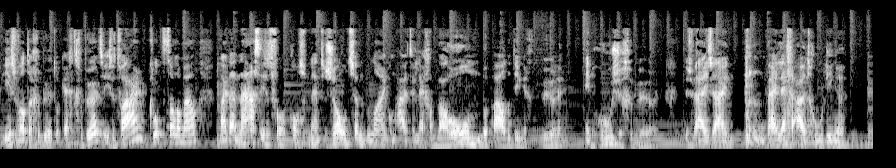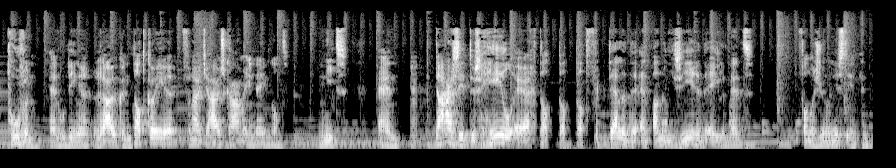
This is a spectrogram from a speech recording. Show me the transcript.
Is wat er gebeurt ook echt gebeurd? Is het waar? Klopt het allemaal? Maar daarnaast is het voor een correspondent zo ontzettend belangrijk om uit te leggen waarom bepaalde dingen gebeuren en hoe ze gebeuren. Dus wij, zijn, wij leggen uit hoe dingen proeven en hoe dingen ruiken. Dat kun je vanuit je huiskamer in Nederland niet. En daar zit dus heel erg dat, dat, dat vertellende en analyserende element van een journalist in. En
